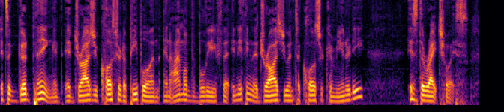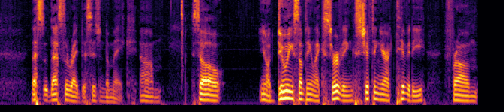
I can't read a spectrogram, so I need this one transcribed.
It's a good thing. It, it draws you closer to people, and, and I'm of the belief that anything that draws you into closer community is the right choice. That's that's the right decision to make. Um, so, you know, doing something like serving, shifting your activity from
